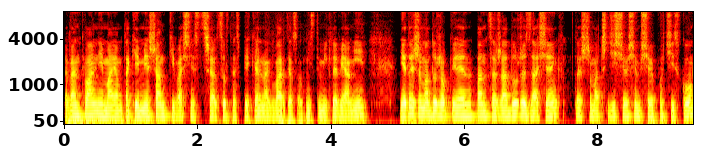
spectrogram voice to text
Ewentualnie mają takie mieszanki właśnie strzelców, to jest piekielna gwardia z ognistymi klewiami. Nie dość, że ma dużo pancerza, duży zasięg, to jeszcze ma 38 siły pocisku.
